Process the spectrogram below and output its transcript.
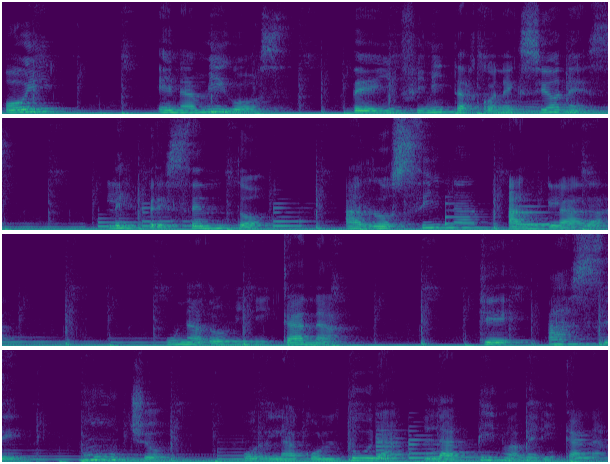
Hoy, en Amigos de Infinitas Conexiones, les presento a Rosina Anglada, una dominicana que hace mucho por la cultura latinoamericana.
